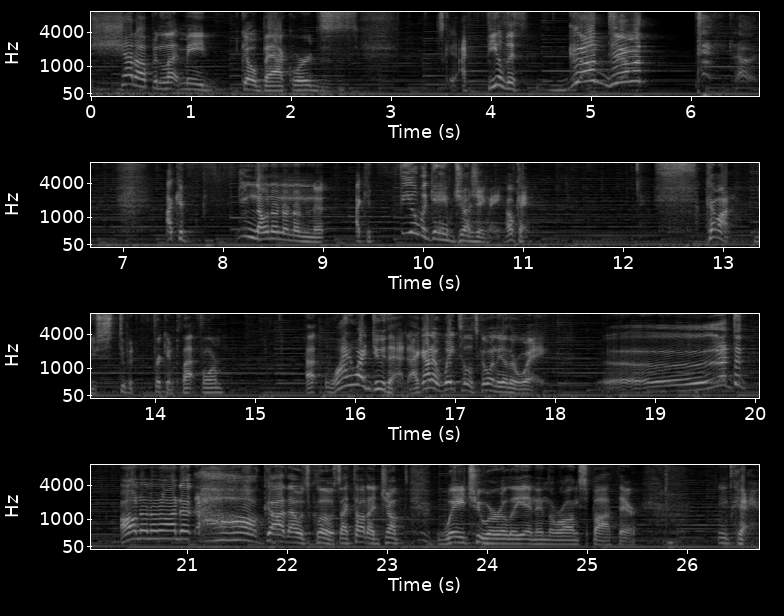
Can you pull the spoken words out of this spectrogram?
Shut up and let me go backwards. I feel this. God damn it! I could. No, no, no, no, no. I could feel the game judging me. Okay. Come on, you stupid freaking platform. Uh, why do I do that? I gotta wait till it's going the other way. Uh, oh, no, no, no. Oh, God, that was close. I thought I jumped way too early and in the wrong spot there. Okay.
